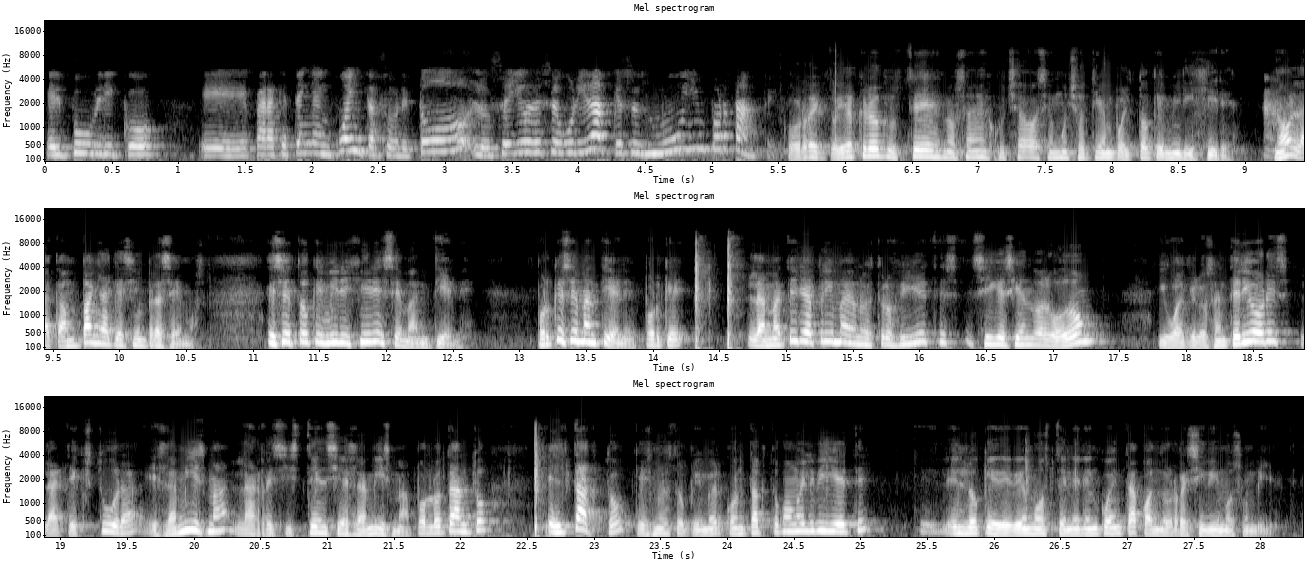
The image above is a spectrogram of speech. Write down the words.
el público eh, para que tenga en cuenta sobre todo los sellos de seguridad, que eso es muy importante. Correcto, yo creo que ustedes nos han escuchado hace mucho tiempo el toque miri gire, ¿no? La campaña que siempre hacemos. Ese toque miri gire se mantiene. ¿Por qué se mantiene? Porque la materia prima de nuestros billetes sigue siendo algodón, igual que los anteriores, la textura es la misma, la resistencia es la misma. Por lo tanto, el tacto, que es nuestro primer contacto con el billete, es lo que debemos tener en cuenta cuando recibimos un billete.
